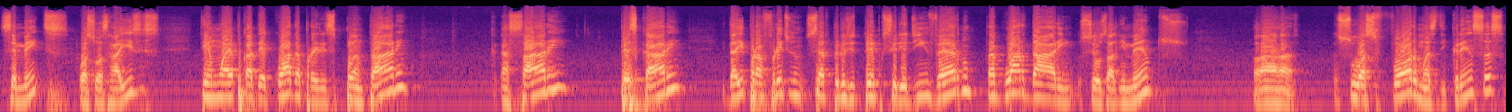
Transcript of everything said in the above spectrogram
sementes ou as suas raízes. Tem uma época adequada para eles plantarem, caçarem, pescarem. E daí para frente, um certo período de tempo que seria de inverno, para guardarem os seus alimentos, suas formas de crenças,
